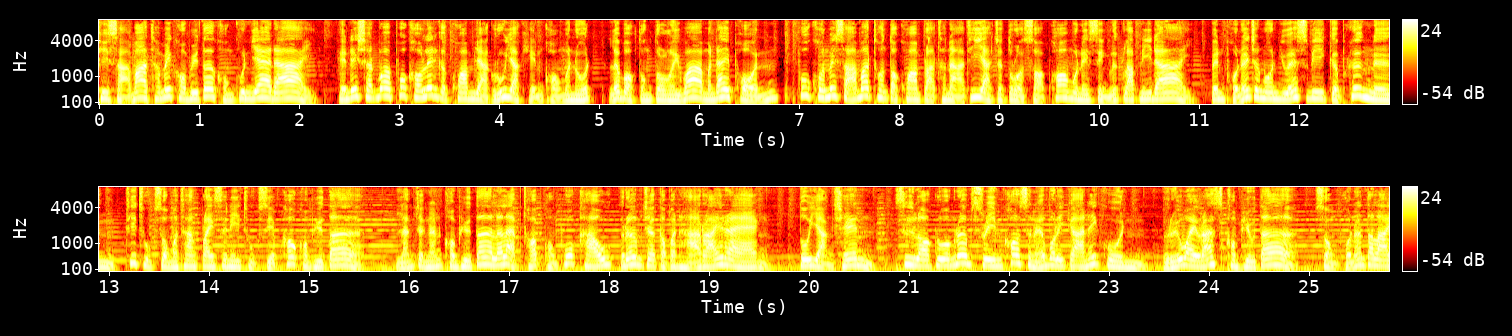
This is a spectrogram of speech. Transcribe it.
ที่สามารถทำให้คอมพิวเตอร์ของคุณแย่ได้ เห็นได้ชัดว่าพวกเขาเล่นกับความอยากรู้อยากเห็นของมนุษย์ และบอกตรงๆเลยว่ามันได้ผล ผู้คนไม่สามารถทนต่อความปรารถนาที่อยากจะตรวจสอบข้อมูลในสิ่งลึกลับนี้ได้ เป็นผลให้จำนวน USB เกือบครึ่งหนึ่งที่ถูกส่งมาทางไปรษณีย์ถูกเสียบเข้าคอมพิวเตอร์หลังจากนั้นคอมพิวเตอร์และแล็ปท็อปของพวกเขาเริ่มเจอกับปัญหาร้ายแรง ตัวอย่างเช่น สื่อหลอกลวงเริ่มสตรีมข้อเสนอบริการให้คุณ หรือไวรัสคอมพิวเตอร์ ส่งผลอันตราย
